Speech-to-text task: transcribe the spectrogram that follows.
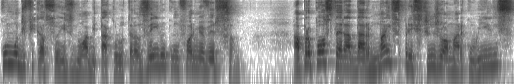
com modificações no habitáculo traseiro conforme a versão. A proposta era dar mais prestígio à marca Willys,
